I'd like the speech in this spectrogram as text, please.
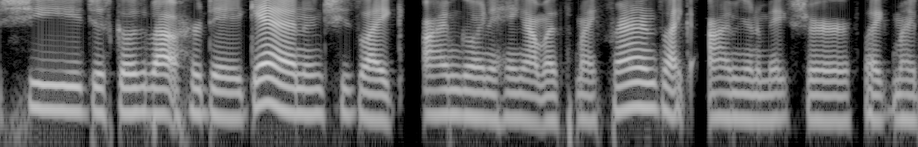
she just goes about her day again and she's like i'm going to hang out with my friends like i'm going to make sure like my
